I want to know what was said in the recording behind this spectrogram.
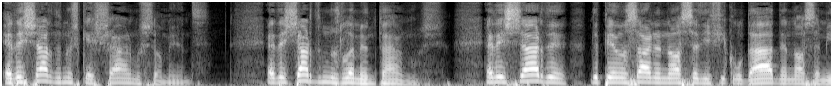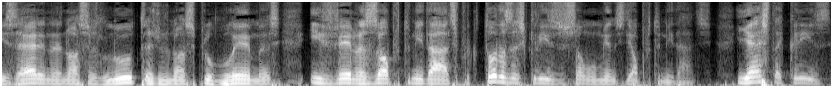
É deixar de nos queixarmos somente. É deixar de nos lamentarmos é deixar de, de pensar na nossa dificuldade, na nossa miséria, nas nossas lutas, nos nossos problemas e ver nas oportunidades, porque todas as crises são momentos de oportunidades. E esta crise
